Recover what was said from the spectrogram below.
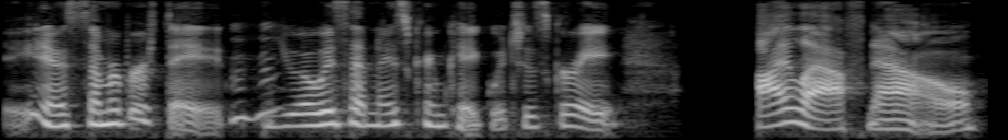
you know, summer birthday. Mhm. You always had an ice cream cake, which is great. I laugh now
